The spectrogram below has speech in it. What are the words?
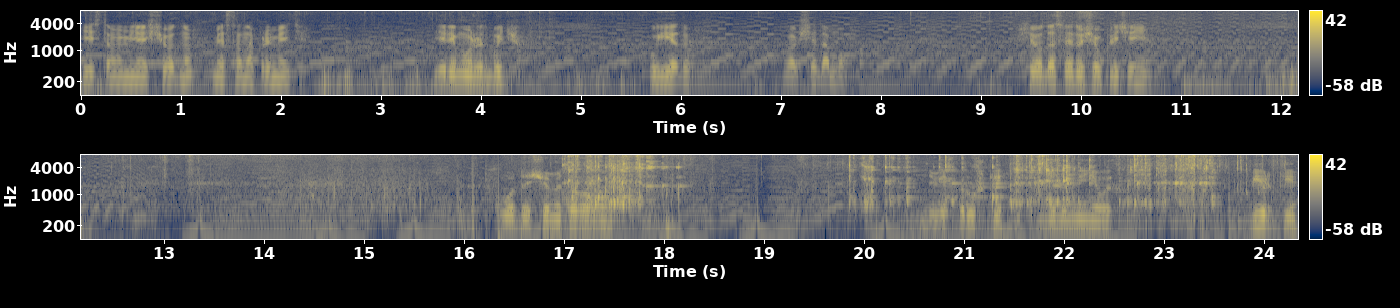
Есть там у меня еще одно место на примете. Или может быть уеду вообще домой. Все, до следующего включения. Вот еще металлолом. Две кружки алюминиевых бирки.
